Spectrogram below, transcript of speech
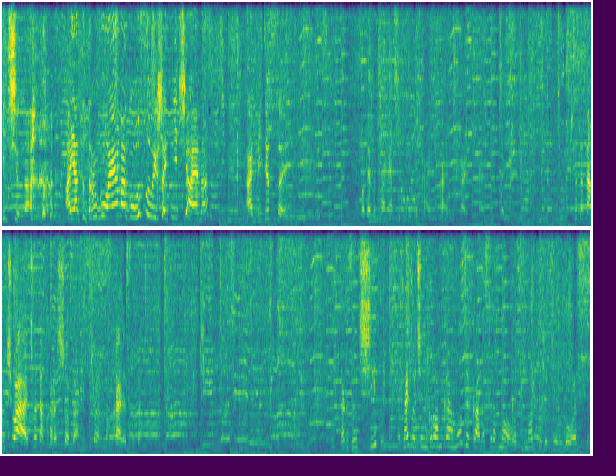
Ичина. А я-то другое могу услышать нечаянно. Обидеться и вот этот момент музыки, кайф, кайф, кайф, кайф. Что-то там, чё, а, чё там хорошо-то? Что им там нравится-то? Так звучит. Знаете, очень громкая музыка, но все равно вот нотки такие в голосе.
